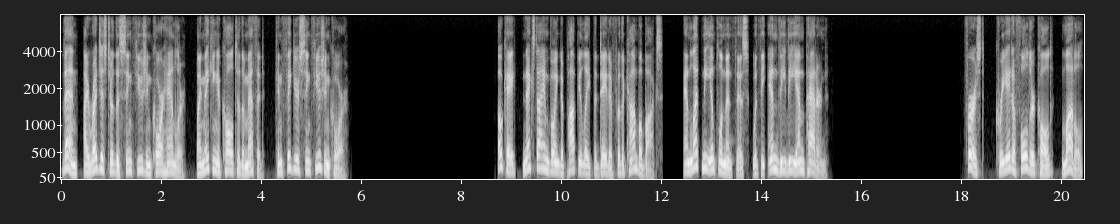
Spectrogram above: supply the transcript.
Then, I register the Syncfusion Core handler by making a call to the method configure Syncfusion Core. Okay, next I am going to populate the data for the combo box. And let me implement this with the MVVM pattern. First, create a folder called Model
